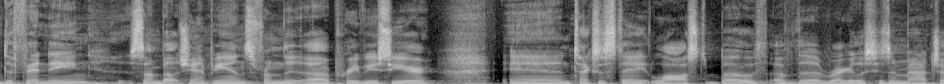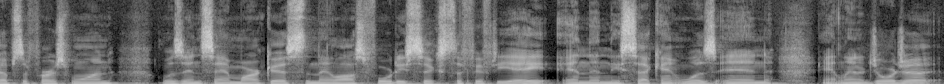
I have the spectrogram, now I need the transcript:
defending Sun Belt champions from the uh, previous year, and Texas State lost both of the regular season matchups. The first one was in San Marcos, and they lost 46 to 58, and then the second was in Atlanta, Georgia,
